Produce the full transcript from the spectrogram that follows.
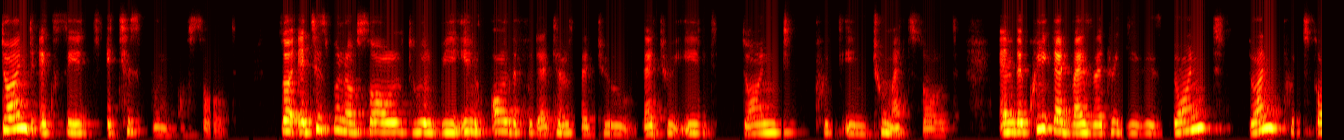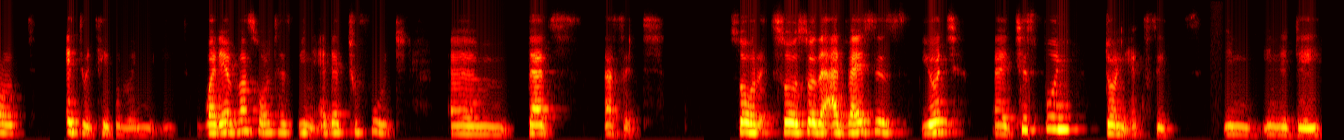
don't exceed a teaspoon of salt. So a teaspoon of salt will be in all the food items that you that you eat. Don't put in too much salt. And the quick advice that we give is don't don't put salt at your table when you eat. Whatever salt has been added to food, um, that's that's it. So so so the advice is your teaspoon don't exceed in, in a day.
